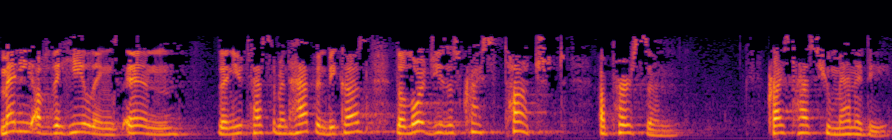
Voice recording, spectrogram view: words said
Many of the healings in the New Testament happened because the Lord Jesus Christ touched a person. Christ has humanity.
